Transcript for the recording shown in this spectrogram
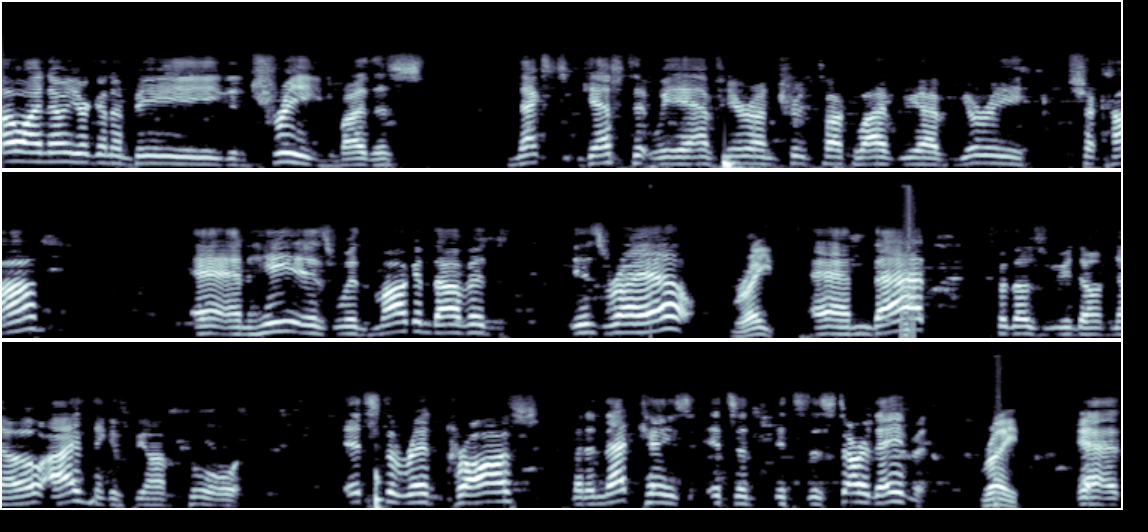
Oh, I know you're going to be intrigued by this next guest that we have here on Truth Talk Live. We have Yuri Shakhan, and he is with Magen David Israel. Right. And that, for those of you who don't know, I think is beyond cool. It's the Red Cross, but in that case, it's a it's the Star David. Right. Yeah. And,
